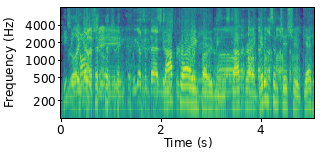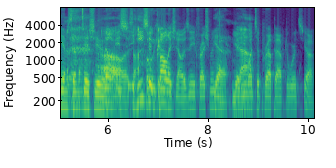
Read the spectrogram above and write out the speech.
He's in really college now, touching. we got some bad Stop news. for crying, Father here. Meany. Oh. Stop crying. Get him some tissue. Get him some tissue. No, Oh, he's who in can- college now, isn't he? Freshman. Yeah. yeah. Yeah. He went to prep afterwards. Yeah.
